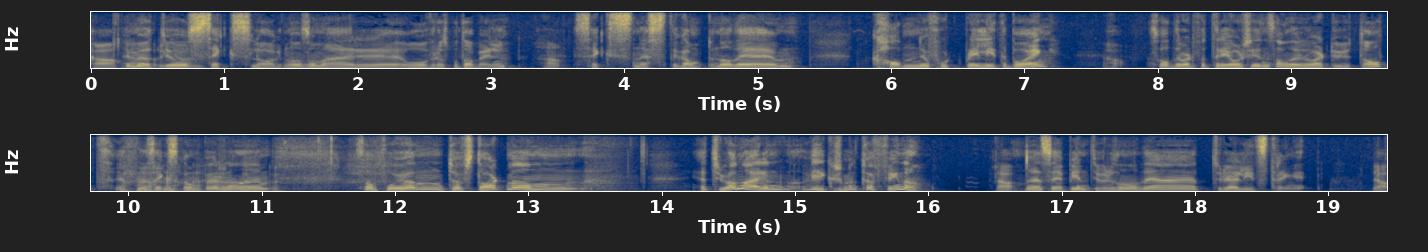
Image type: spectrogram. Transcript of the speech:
Ja, Vi møter jo seks lag nå som er eh, over oss på tabellen. Ja. Seks neste kampene, og det kan jo fort bli lite poeng. Ja. Så hadde det vært for tre år siden, så hadde det vært uttalt etter seks kamper. Så, det- så han får jo en tøff start, men han Jeg tror han er en, virker som en tøffing, da. Ja. Når jeg ser på intervjuer og sånn, og det tror jeg er litt strenger. Ja,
